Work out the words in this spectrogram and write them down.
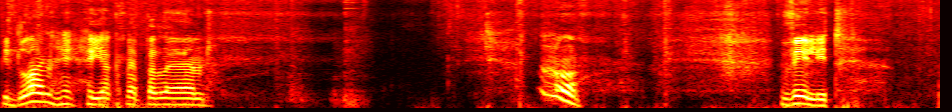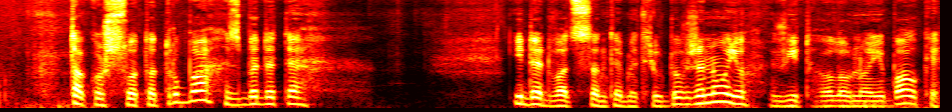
підланги, як на ПЛН. Ну, виліт також сота труба з БДТ. Іде 20 см довжиною від головної балки,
